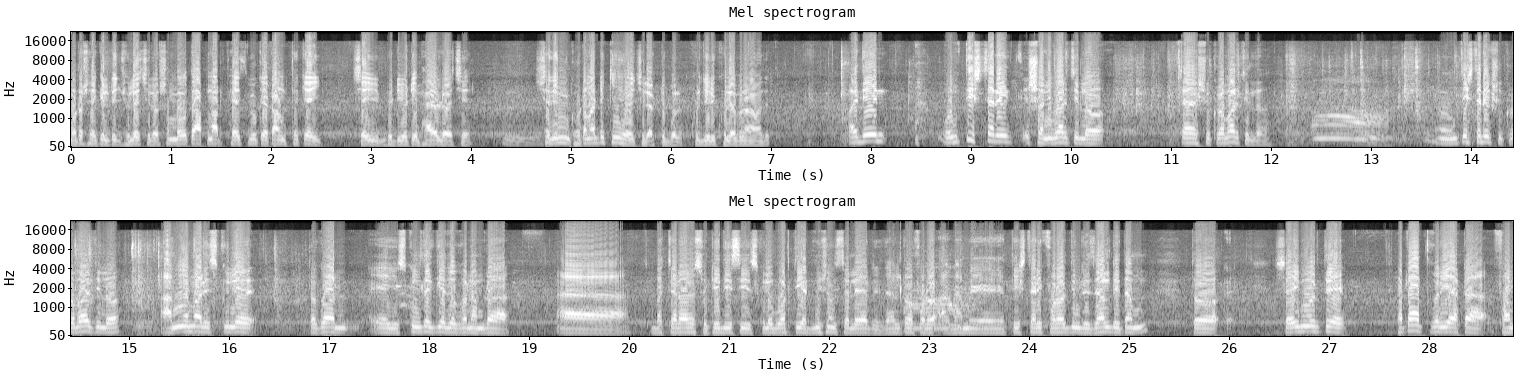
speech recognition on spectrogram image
মোটরসাইকেলটি ঝুলেছিল। সম্ভবত আপনার ফেসবুক অ্যাকাউন্ট থেকেই সেই ভিডিওটি ভাইরাল হয়েছে। সেদিন ঘটনাটি কি হয়েছিল? একটু বল যদি খুলে বলেন আমাদের। ওই দিন উনত্রিশ তারিখ শনিবার ছিল শুক্রবার ছিল। উনত্রিশ তারিখ শুক্রবার ছিল। আমি আমার স্কুলে তখন এই স্কুল থেকে যখন আমরা বাচ্চারা ছুটি দিয়েছি স্কুলে ভর্তি অ্যাডমিশন চলে রেজাল্টও আগামী তিরিশ তারিখ পরের দিন রেজাল্ট দিতাম। তো সেই মুহূর্তে হঠাৎ করে একটা ফোন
